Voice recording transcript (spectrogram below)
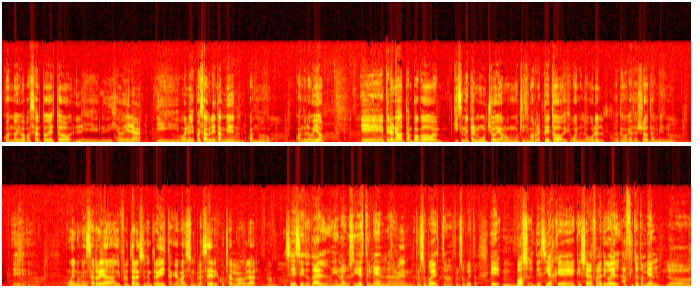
cuando iba a pasar todo esto, le, le dije a Vera y bueno, después hablé también cuando, cuando lo vio. Eh, pero no, tampoco quise meter mucho, digamos, muchísimo respeto. Dije, bueno, el laburo lo tengo que hacer yo también, ¿no? Eh, bueno, me encerré a disfrutar de sus entrevistas, que además es un placer escucharlo hablar, ¿no? Sí, sí, total. Y una lucidez tremenda. Tremenda. Por supuesto, por supuesto. Eh, vos decías que, que ya eras fanático de él. A Fito también lo,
